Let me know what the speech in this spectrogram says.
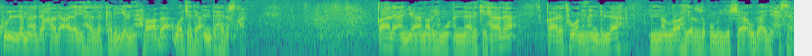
كلما دخل عليها زكريا المحراب وجد عندها رزقا. قال أن يا مريم أنى لك هذا؟ قالت هو من عند الله إن الله يرزق من يشاء بغير حساب.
